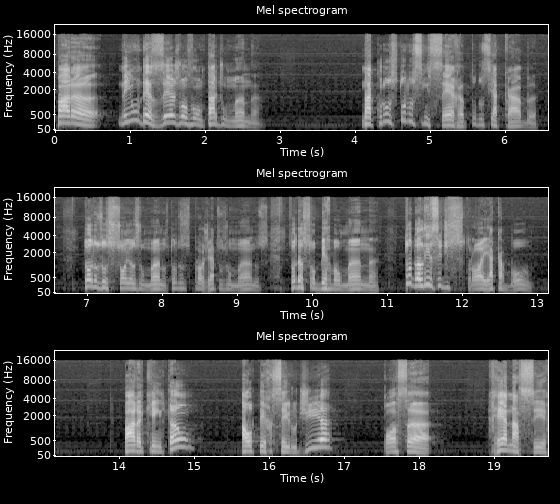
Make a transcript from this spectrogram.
para nenhum desejo ou vontade humana. Na cruz tudo se encerra, tudo se acaba. Todos os sonhos humanos, todos os projetos humanos, toda a soberba humana, tudo ali se destrói, acabou. Para que então, ao terceiro dia, possa renascer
